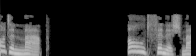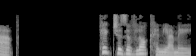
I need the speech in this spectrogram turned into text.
Modern map Old Finnish map Pictures of Lohaniemi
